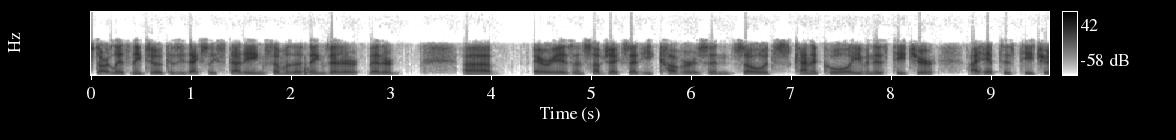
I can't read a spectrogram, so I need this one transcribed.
start listening to it because he's actually studying some of the things that are that are uh, areas and subjects that he covers, and so it's kind of cool. Even his teacher, I hipped his teacher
